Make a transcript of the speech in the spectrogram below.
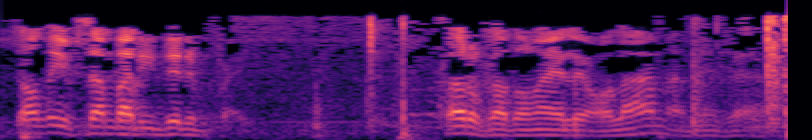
It's only if somebody didn't pray. Baruch Adonai le'olam. Amen.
